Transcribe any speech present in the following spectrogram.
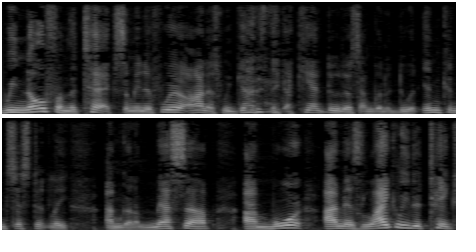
We know from the text, I mean, if we're honest, we got to think, I can't do this. I'm going to do it inconsistently. I'm going to mess up. I'm more, I'm as likely to take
